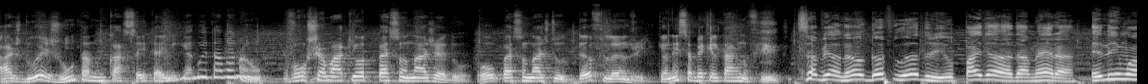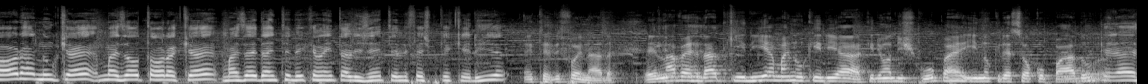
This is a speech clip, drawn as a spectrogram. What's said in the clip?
As duas juntas num cacete aí ninguém aguentava, não. Vou chamar aqui outro personagem, Edu. O personagem do Duff Landry, que eu nem sabia que ele tava no filme. Sabia não? O Duff Landry, o pai da, da Mera, ele uma hora não quer, mas a outra hora quer, mas aí dá a entender que ele é inteligente, ele fez porque queria. Entendi, foi nada. Ele na verdade queria, mas não queria, queria uma desculpa e não queria ser ocupado. Não queria,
